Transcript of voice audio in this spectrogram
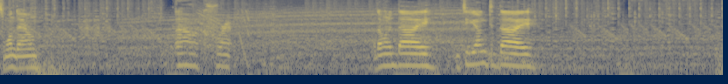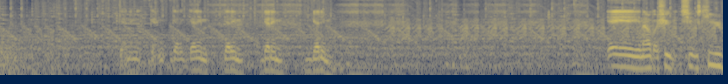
It's one down. Oh, crap. I don't want to die. I'm too young to die. Get him, get him, get him, get him, get him, get him, get him. Yay, now I've got shoot, shoot his cube.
